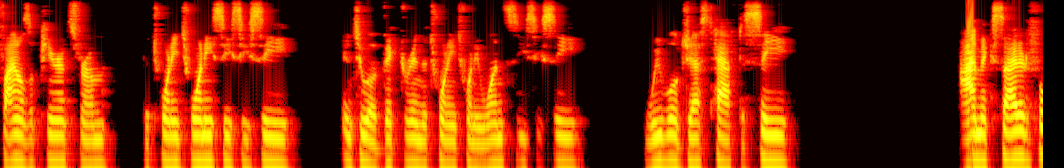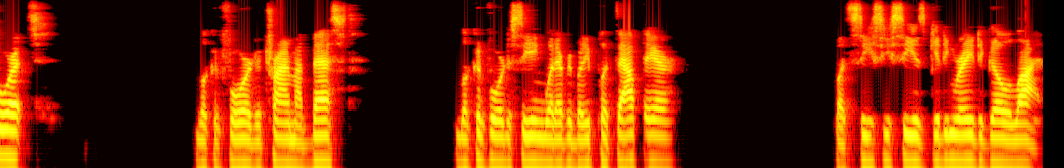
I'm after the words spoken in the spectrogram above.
finals appearance from the 2020 CCC into a victory in the 2021 CCC. We will just have to see. I'm excited for it. Looking forward to trying my best. Looking forward to seeing what everybody puts out there. But CCC is getting ready to go live.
